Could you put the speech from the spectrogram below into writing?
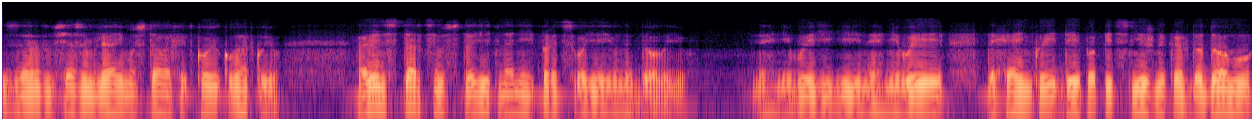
Зараз уся земля йому стала хиткою кладкою, а він старцем стоїть на ній перед своєю недолею. Не гніви її, не гніви, тихенько йди по підсніжниках додому,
